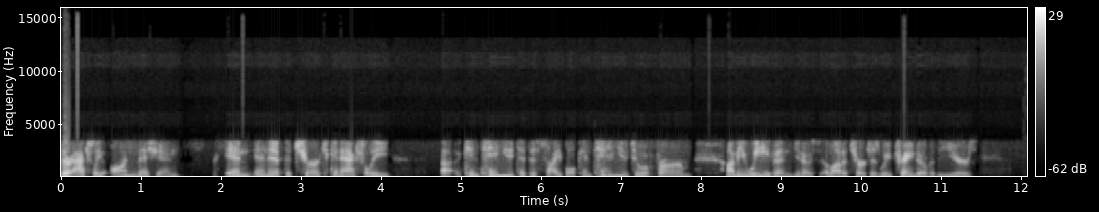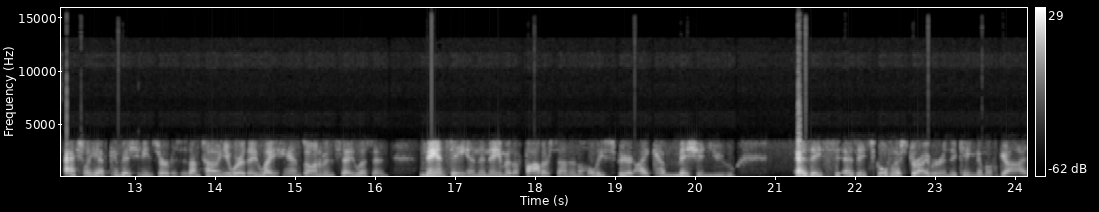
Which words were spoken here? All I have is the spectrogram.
they're actually on mission, and and if the church can actually uh, continue to disciple, continue to affirm. I mean, we even, you know, a lot of churches we've trained over the years actually have commissioning services. I'm telling you, where they lay hands on them and say, listen, Nancy, in the name of the Father, Son, and the Holy Spirit, I commission you as a, as a school bus driver in the kingdom of God.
